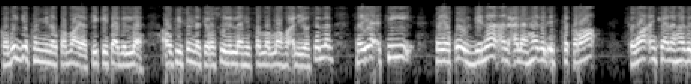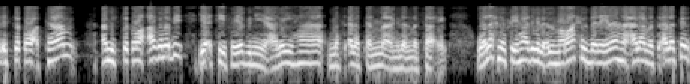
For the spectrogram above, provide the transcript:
قضية من القضايا في كتاب الله أو في سنة رسول الله صلى الله عليه وسلم فيأتي فيقول بناء على هذا الاستقراء سواء كان هذا الاستقراء تام أم استقراء أغلبي يأتي فيبني عليها مسألة ما من المسائل. ونحن في هذه المراحل بنيناها على مسألة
